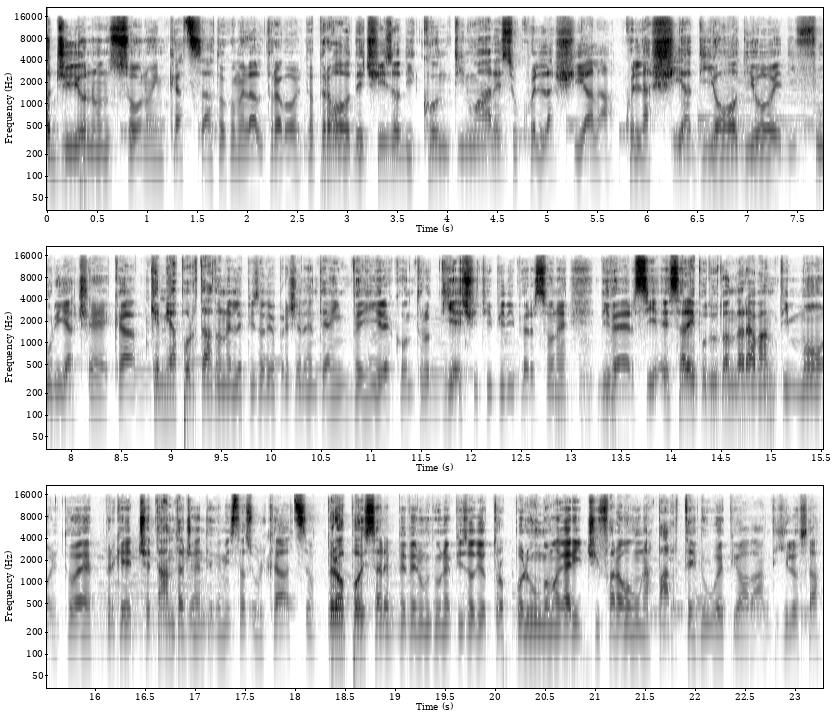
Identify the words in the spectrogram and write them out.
Oggi io non sono incazzato come l'altra volta, però ho deciso di continuare su quella scia là, quella scia di odio e di furia cieca che mi ha portato nell'episodio precedente a inveire contro 10 tipi di persone diversi e sarei potuto andare avanti molto, eh, perché c'è tanta gente che mi sta sul cazzo. Però poi sarebbe venuto un episodio troppo lungo, magari ci farò una parte 2 più avanti, chi lo sa.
